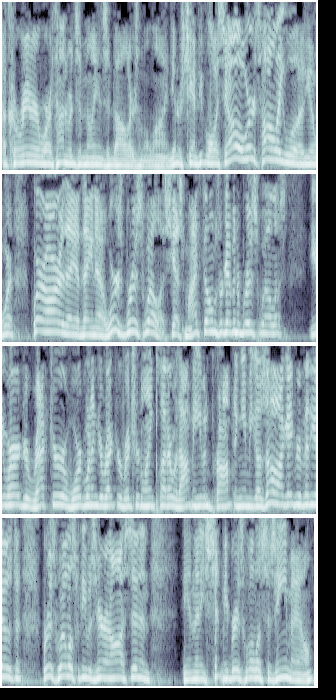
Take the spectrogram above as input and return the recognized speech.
a career worth hundreds of millions of dollars on the line. You understand? People always say, "Oh, where's Hollywood? You know, where where are they? If they know, where's Bruce Willis?" Yes, my films were given to Bruce Willis. You were director, award-winning director Richard Linklater, without me even prompting him. He goes, "Oh, I gave your videos to Bruce Willis when he was here in Austin," and and then he sent me Bruce Willis's email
